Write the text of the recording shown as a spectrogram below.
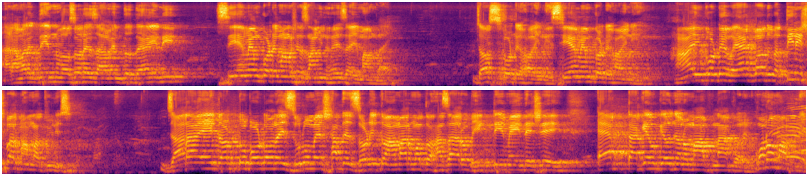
আর আমার তিন বছরে জামিন তো দেয়নি। সিএমএম কোর্টে মানুষের জামিন হয়ে যায় মামলায়। জজ কোর্টে হয়নি, সিএমএম কোর্টে হয়নি। হাই কোর্টে একবার, দুবার, তিরিশ বার মামলা তুলেছে। যারা এই টট্টবটন এই জুলুমের সাথে জড়িত, আমার মতো হাজারো ভিকটিম এই দেশে, একটাকেও কেউ যেন মাফ না করে। কোনো মাফ নেই।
